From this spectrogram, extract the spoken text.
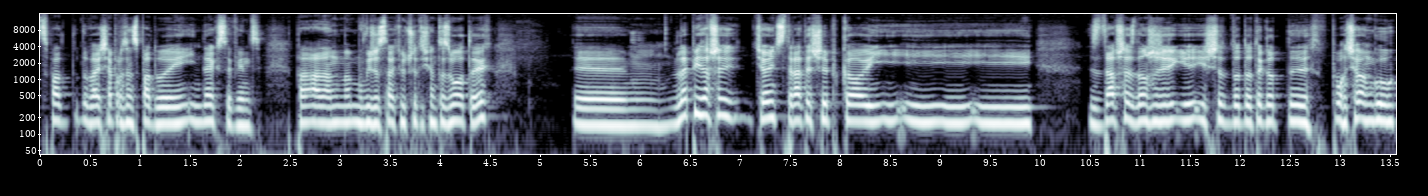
spad, 20% spadły indeksy, więc pan Adam mówi, że stracił 3000 zł. Lepiej zawsze ciąć straty szybko i, i, i zawsze zdążyć jeszcze do, do tego pociągu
